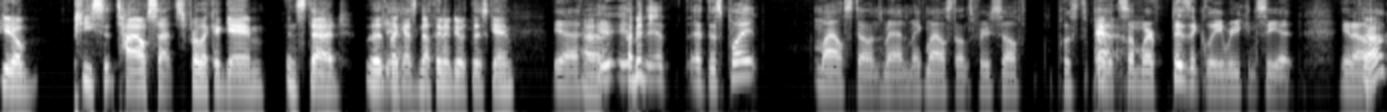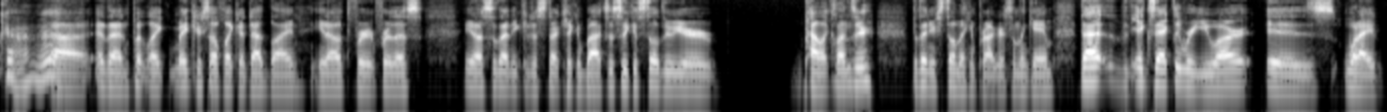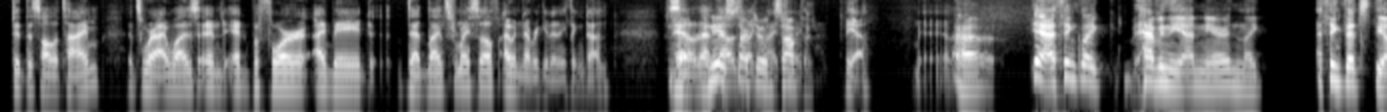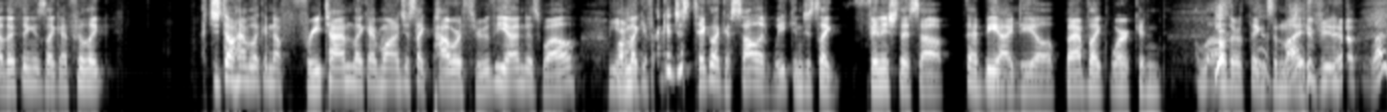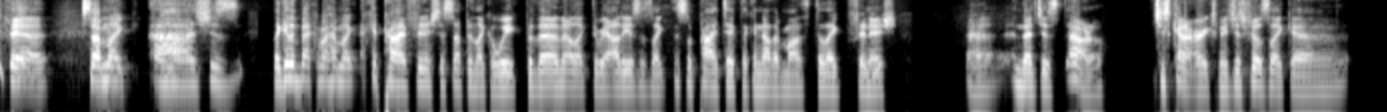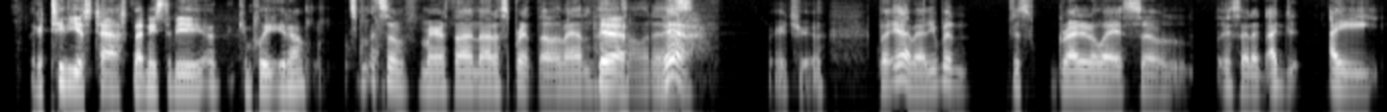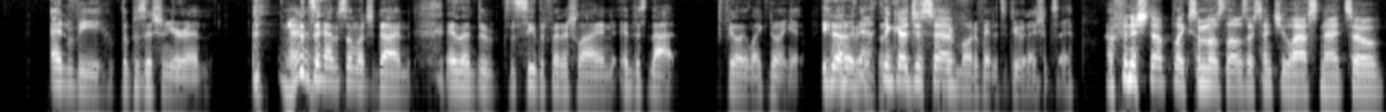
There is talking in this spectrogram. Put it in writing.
you know piece tile sets for like a game instead that like has nothing to do with this game. Yeah, Uh, It- it- I've been- at, at this point, milestones, man. Make milestones for yourself. Put, put Yeah. it somewhere physically where you can see it. You know, Okay. yeah. uh, and then put like make yourself like a deadline. You know, for for this. You know, so then you can just start ticking boxes. So you can still do your palette cleanser, but then you're still making progress in the game. That exactly where you are is what I did this all the time. It's where I was, and and before I made deadlines for myself, I would never get anything done. yeah. I need that to start like, doing my trick. something. Yeah. Uh, yeah, I think like having the end near and like I think that's the other thing is like I feel like I just don't have like enough free time. Like I want to just like power through the end as well. Yeah. I'm like, if I could just take like a solid week and just like finish this up, that'd be Mhm. ideal. But I have like work and Yeah, other things yeah, in life. life, you know. life. Yeah. So I'm like, ah, it's just like in the back of my head, I'm like, I could probably finish this up in like a week. But then I know like the reality is, is like this will probably take like another month to like finish. Uh, and that just, I don't know, it just kind of irks me. It just feels like a like a tedious task that needs to be uh, complete. You know? It's, it's a marathon, not a sprint, though, man. Yeah. That's all it is. Yeah. Very true. But yeah, man, you've been just grinding away. So, like I said, I I envy the position you're in Yeah. to have so much done and then to, to see the finish line and just not feeling like doing it. You know what I mean? yeah I think I just Like, have motivated to do it, I should say. I finished up like some of those levels I sent you last night. So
